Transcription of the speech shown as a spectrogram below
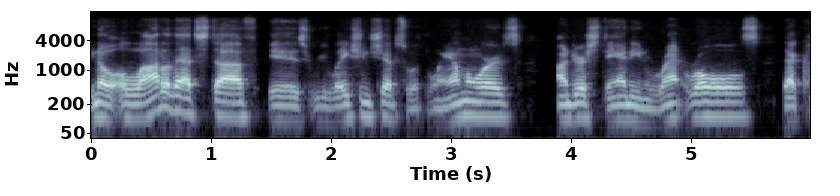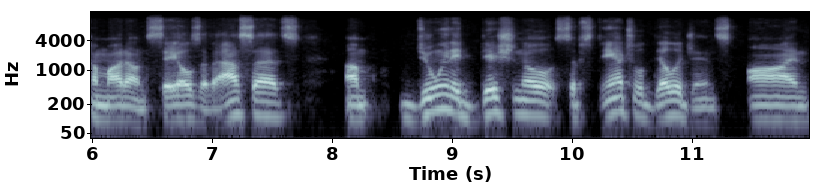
You know, a lot of that stuff is relationships with landlords, understanding rent rolls that come out on sales of assets, um, doing additional substantial diligence on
